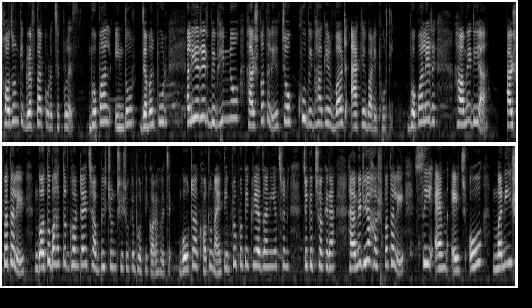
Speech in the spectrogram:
ছজনকে গ্রেফতার করেছে পুলিশ। ভোপাল, ইন্দোর, জবলপুর আলিয়ারের বিভিন্ন হাসপাতালে চক্ষু বিভাগের ওয়ার্ড একেবারে ভর্তি। ভোপালের হামিডিয়া হাসপাতালে গত বাহাত্তর ঘন্টায় ছাব্বিশ জন শিশুকে ভর্তি করা হয়েছে। গোটা ঘটনায় তীব্র প্রতিক্রিয়া জানিয়েছেন চিকিৎসকেরা। হ্যামিডিয়া হাসপাতালে সিএমএইচও মনীষ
